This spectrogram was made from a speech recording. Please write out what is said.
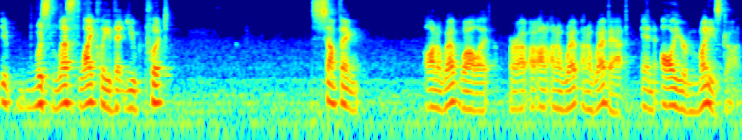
it was less likely that you put something on a web wallet or on, a web on a web app and all your money's gone.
